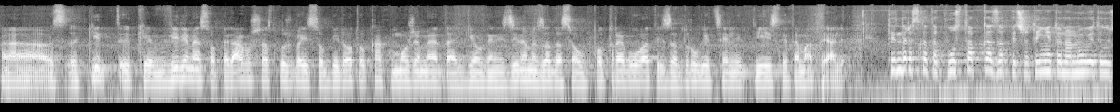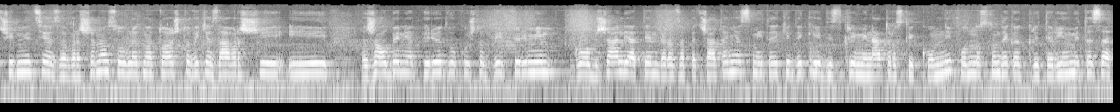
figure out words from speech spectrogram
ќе видиме со педагошка служба и со бирото како можеме да ги организираме за да се употребуваат и за други цели тие истите материјали. Тендерската постапка за печатењето на новите учебници е завршена со оглед на тоа што веќе заврши и жалбениот период во кој што две фирми го обжалија тендерот за печатање сметајќи дека е дискриминаторски кон нив, односно дека критериумите се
